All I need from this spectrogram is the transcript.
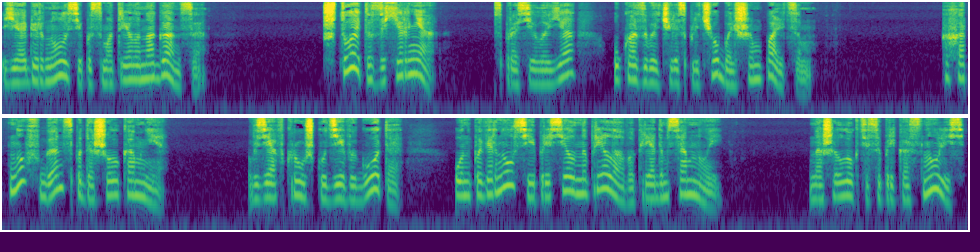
Я обернулась и посмотрела на Ганса. «Что это за херня?» — спросила я, указывая через плечо большим пальцем. Хохотнув, Ганс подошел ко мне. Взяв кружку Девы Гота, он повернулся и присел на прилавок рядом со мной. Наши локти соприкоснулись,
